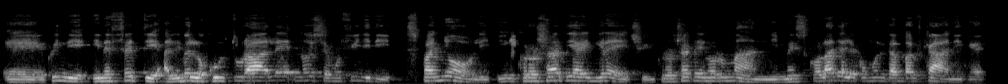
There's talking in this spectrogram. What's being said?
Eh, quindi in effetti a livello culturale noi siamo figli di spagnoli incrociati ai greci, incrociati ai normanni, mescolati alle comunità balcaniche.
